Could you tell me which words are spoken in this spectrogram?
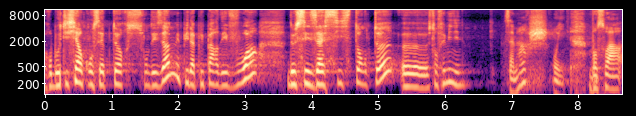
roboticiens ou concepteurs sont des hommes, et puis la plupart des voix de ces assistantes euh, sont féminines. Ça marche Oui. Bonsoir,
